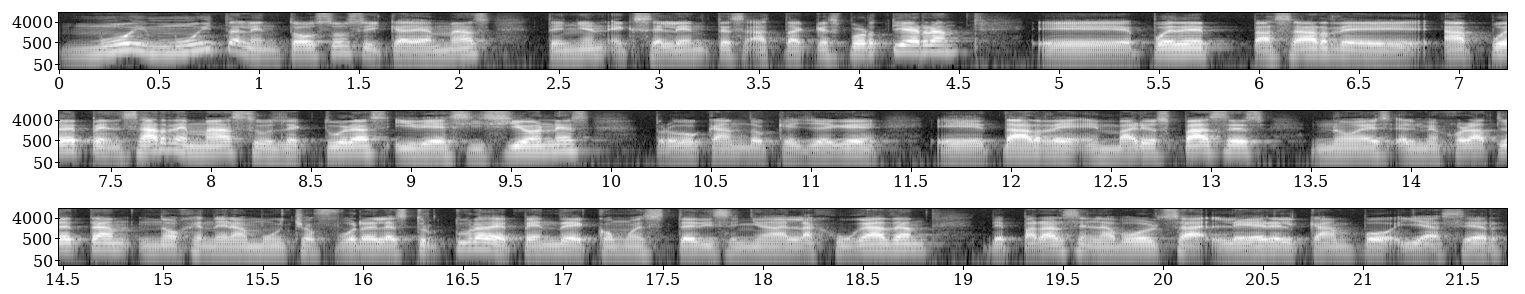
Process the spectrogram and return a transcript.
muy, muy talentosos y que además tenían excelentes ataques por tierra. Eh, puede pasar de. Ah, puede pensar de más sus lecturas y decisiones, provocando que llegue eh, tarde en varios pases. No es el mejor atleta, no genera mucho fuera de la estructura, depende de cómo esté diseñada la jugada, de pararse en la bolsa, leer el campo y hacer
